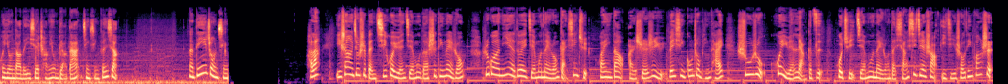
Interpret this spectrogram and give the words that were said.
会用到的一些常用表达进行分享。那第一种情。好啦，以上就是本期会员节目的试听内容。如果你也对节目内容感兴趣，欢迎到耳学日语微信公众平台输入“会员”两个字，获取节目内容的详细介绍以及收听方式。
